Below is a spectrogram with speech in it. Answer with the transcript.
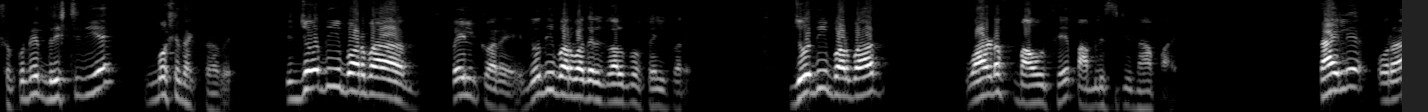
শকুনের দৃষ্টি নিয়ে বসে থাকতে হবে। যদি বরবাদ ফেল করে, যদি বরবাদের গল্প ফেল করে, যদি বরবাদ ওয়ার্ড অফ মাউথে পাবলিসিটি না পায়। তাইলে ওরা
